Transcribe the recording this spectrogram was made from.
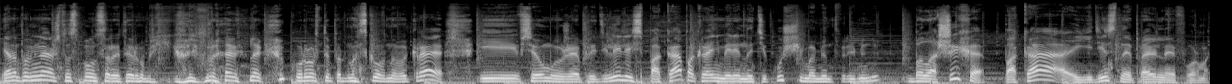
Я напоминаю, что спонсор этой рубрики «Говорим правильно» — курорты подмосковного края. И все, мы уже определились. Пока, по крайней мере, на текущий момент времени. Балашиха пока единственная правильная форма.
